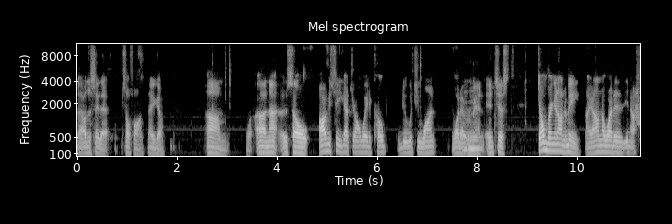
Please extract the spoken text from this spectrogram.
I'll just say that self harm. There you go. Um, uh, not so obviously you got your own way to cope. Do what you want, whatever, Mhm. man. It's just don't bring it on to me. Like I don't know why to, you know.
